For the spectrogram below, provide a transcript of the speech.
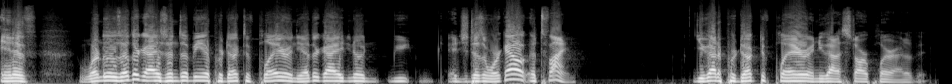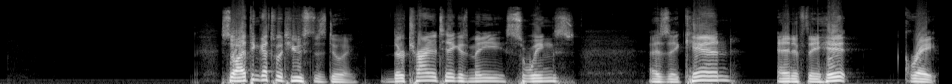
And if one of those other guys ends up being a productive player, and the other guy, you know, you, it just doesn't work out, that's fine. You got a productive player, and you got a star player out of it. So I think that's what Houston's doing. They're trying to take as many swings as they can, and if they hit, great.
